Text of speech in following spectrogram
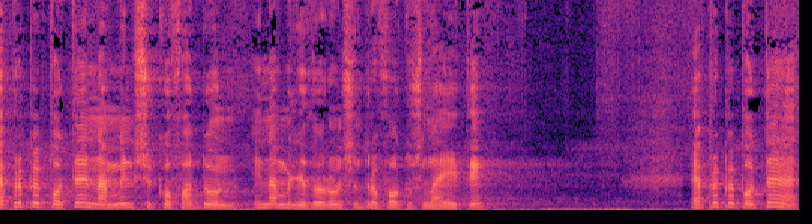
έπρεπε ποτέ να μην συκοφαντούν ή να μελιδωρούν σύντροφό τους Ναΐτη έπρεπε ποτέ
